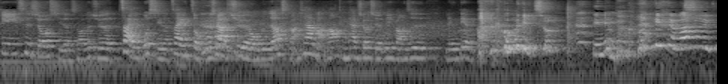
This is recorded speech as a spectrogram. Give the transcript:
第一次休息的时候就觉得再也不行了，再也走不下去了。我们只要马现在马上停下休息的地方是零点八公里处，零点八公零点八公里处，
